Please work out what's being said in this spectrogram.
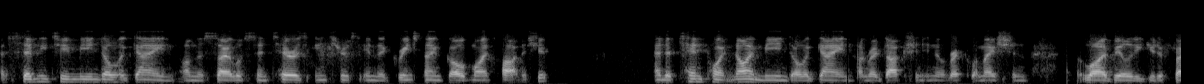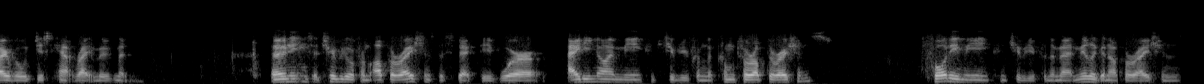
a $72 million gain on the sale of Centerra's interest in the Greenstone Gold Mines partnership, and a $10.9 million gain on reduction in the reclamation liability due to favorable discount rate movement. Earnings attributable from operations perspective were 89 million contributed from the Kumtor operations, 40 million contributed from the Mount Milligan operations,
